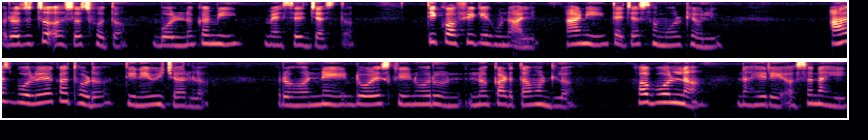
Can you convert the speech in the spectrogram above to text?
रोजचं असंच होतं. बोलणं कमी मेसेज जास्त. ती कॉफी घेऊन आली आणि त्याच्यासमोर ठेवली. आज बोलूया का थोडं? तिने विचारलं. रोहनने डोळे स्क्रीनवरून न काढता म्हटलं. ह बोल ना. नाही रे असं नाही.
